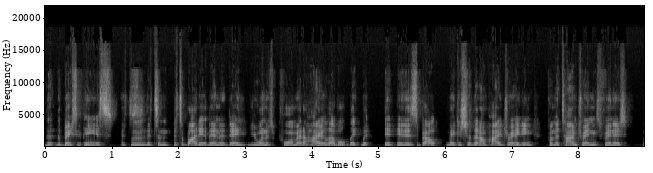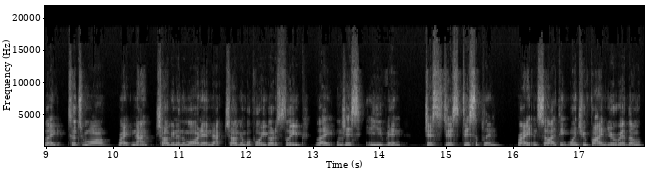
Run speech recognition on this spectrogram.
the, the basic thing. It's it's Mm. it's an it's a body at the end of the day. You want it to perform at a higher level. Like but it, it is about making sure that I'm hydrating from the time training's finished, like to tomorrow, right? Not chugging in the morning, not chugging before you go to sleep, like Mm. just even, just just discipline, right? And so I think once you find your rhythm,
